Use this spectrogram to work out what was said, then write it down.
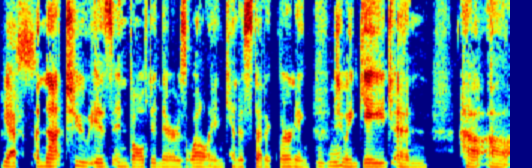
yes and that too is involved in there as well in kinesthetic learning mm-hmm. to engage and uh,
